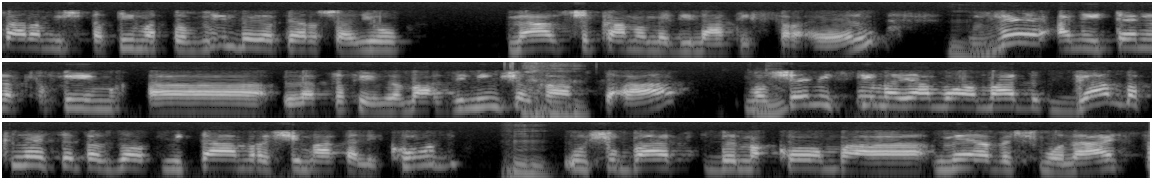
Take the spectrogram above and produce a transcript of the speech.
שר המשפטים הטובים ביותר שהיו מאז שקמה מדינת ישראל, mm-hmm. ואני אתן לצופים, uh, לצופים, למאזינים שלך הפתעה, משה ניסים היה מועמד גם בכנסת הזאת מטעם רשימת הליכוד. הוא שובץ במקום ה-118,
